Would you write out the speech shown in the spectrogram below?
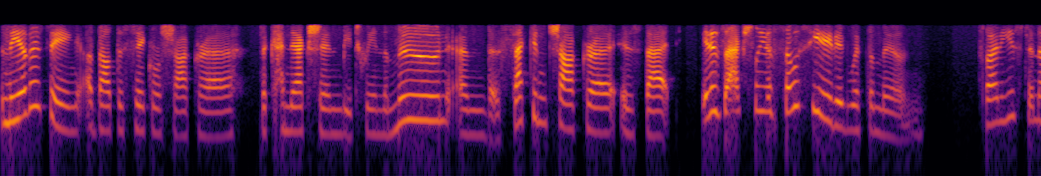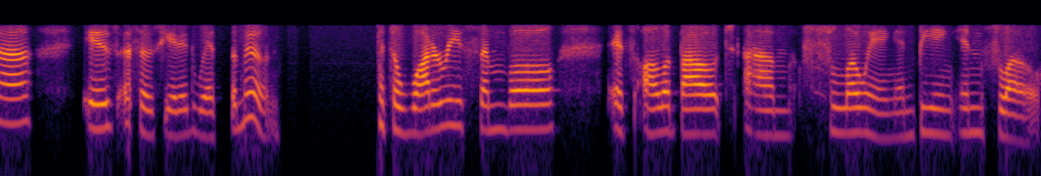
And the other thing about the sacral chakra, the connection between the moon and the second chakra is that it is actually associated with the moon. Svadhisthana is associated with the moon. It's a watery symbol. It's all about um, flowing and being in flow.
